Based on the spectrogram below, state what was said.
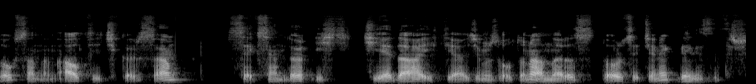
90'dan 6'yı çıkarırsam 84 işçiye daha ihtiyacımız olduğunu anlarız. Doğru seçenek Denizli'dir.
